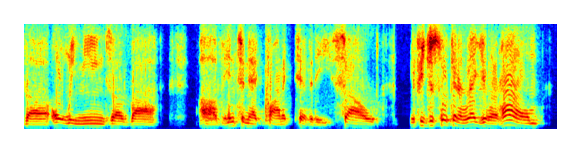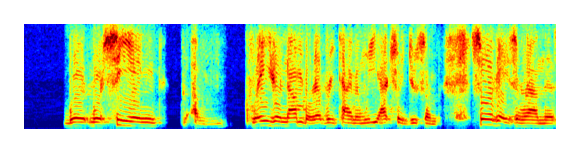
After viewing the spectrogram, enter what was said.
the only means of uh, of internet connectivity. So if you just look at a regular home, we're we're seeing a greater number every time, and we actually do some surveys around this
